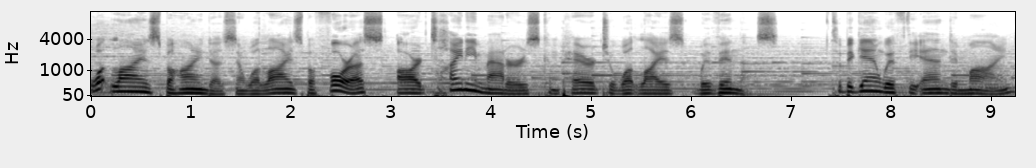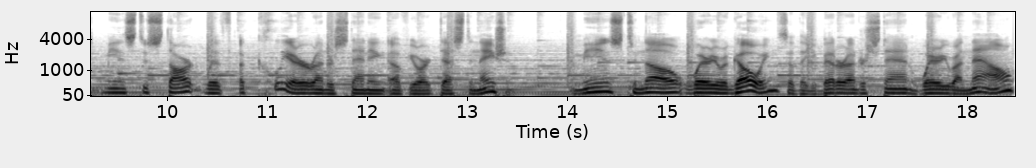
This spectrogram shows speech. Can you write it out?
What lies behind us and what lies before us are tiny matters compared to what lies within us. To begin with the end in mind means to start with a clear understanding of your destination. It means to know where you are going so that you better understand where you are now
